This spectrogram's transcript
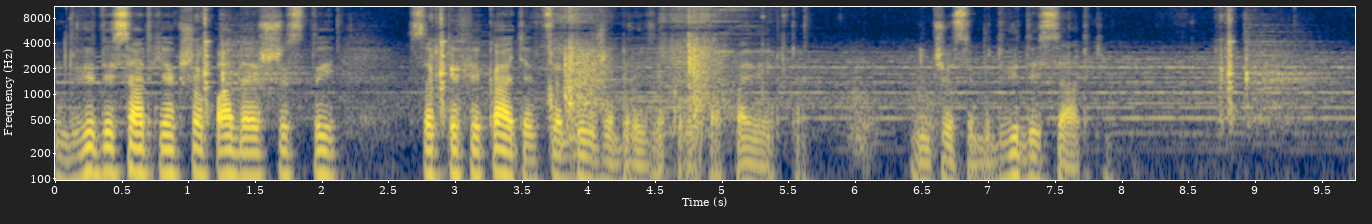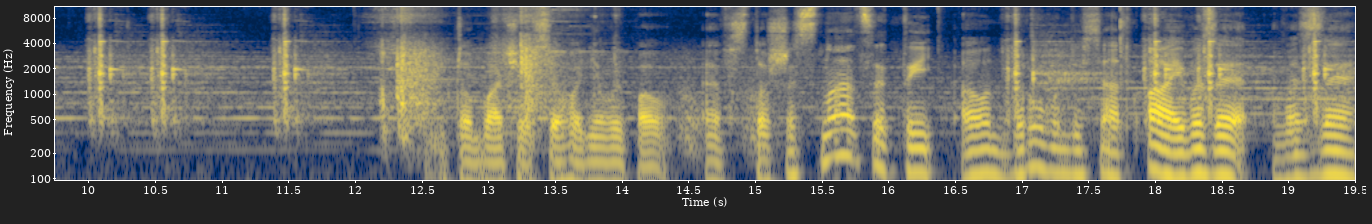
Дві десятки, якщо падає з шести сертифікатів, це дуже, друзі, круто, повірте. Нічого собі, дві десятки. То бачив, сьогодні випав F-116, а от другу десятку. А, і везе, везе.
